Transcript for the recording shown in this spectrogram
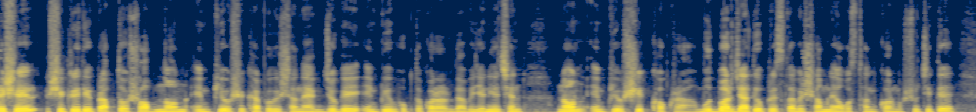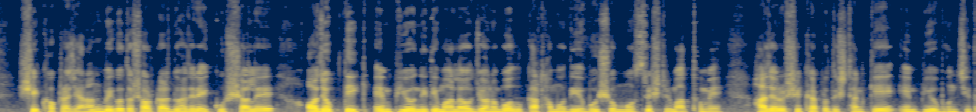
দেশের স্বীকৃতিপ্রাপ্ত সব নন এমপিও শিক্ষা প্রতিষ্ঠান একযোগে এমপিওভুক্ত করার দাবি জানিয়েছেন নন এমপিও শিক্ষকরা। বুধবার জাতীয় প্রেস ক্লাবের সামনে অবস্থান কর্মসূচিতে শিক্ষকরা জানান, বিগত সরকার দু হাজার একুশ সালে অযৌক্তিক এমপিও নীতিমালা ও জনবল কাঠামো দিয়ে বৈষম্য সৃষ্টির মাধ্যমে হাজারো শিক্ষা প্রতিষ্ঠানকে এমপিও বঞ্চিত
